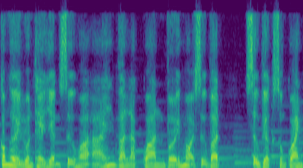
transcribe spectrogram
Có người luôn thể hiện sự hòa ái và lạc quan với mọi sự vật, sự việc xung quanh.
